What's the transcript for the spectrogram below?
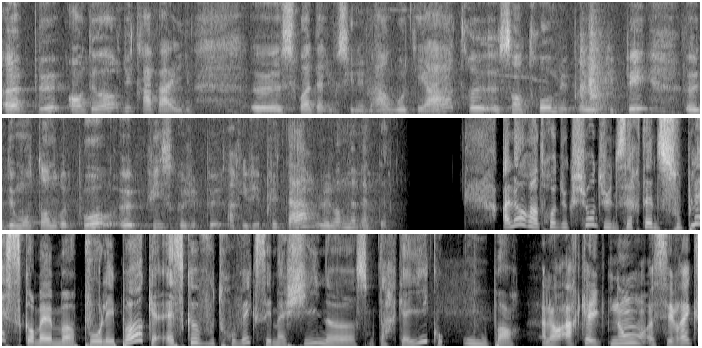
un peu en dehors du travail. Euh, soit d'aller au cinéma ou au théâtre, euh, sans trop me préoccuper euh, de mon temps de repos, puisque je peux arriver plus tard le lendemain matin. Alors, introduction d'une certaine souplesse quand même pour l'époque. Est-ce que vous trouvez que ces machines sont archaïques ou pas? Alors archaïque non, c'est vrai que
